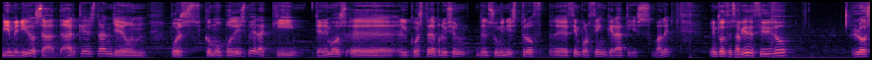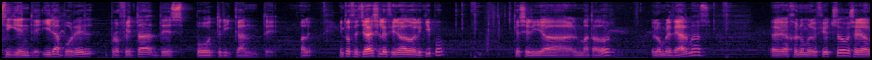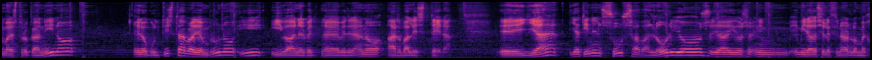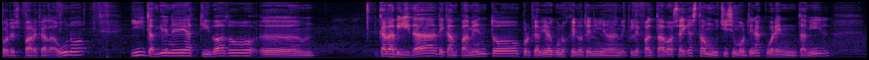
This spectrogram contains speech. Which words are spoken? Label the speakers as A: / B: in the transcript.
A: Bienvenidos a Darkest Dungeon. Pues como podéis ver aquí, tenemos eh, el coste de provisión del suministro eh, 100% gratis, ¿vale? Entonces había decidido lo siguiente, ir a por el profeta despotricante, ¿vale? Entonces ya he seleccionado el equipo, que sería el matador, el hombre de armas, el ángel número 18 sería el maestro canino, el ocultista Brian Bruno y Iván, el eh, veterano arbalestera. Eh, ya, ya tienen sus avalorios, ya he, ido, he, mirado a seleccionar los mejores para cada uno y también he activado eh, cada habilidad de campamento porque había algunos que no tenían, que le faltaba, o sea, he gastado muchísimo, tenía 40.000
